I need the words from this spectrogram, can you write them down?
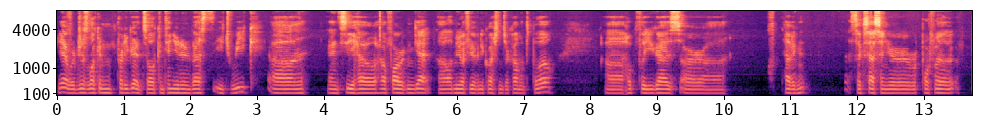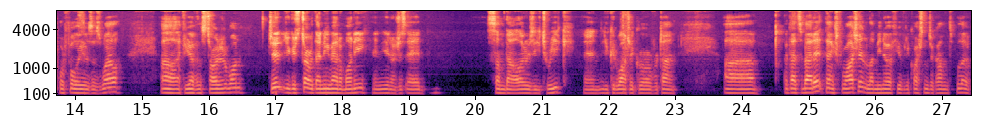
yeah, we're just looking pretty good. So I'll continue to invest each week uh, and see how how far we can get. Uh, let me know if you have any questions or comments below. Uh, hopefully, you guys are uh, having success in your portfolio portfolios as well. Uh, if you haven't started one, you could start with any amount of money and you know just add some dollars each week, and you could watch it grow over time. Uh, but that's about it. Thanks for watching. Let me know if you have any questions or comments below.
